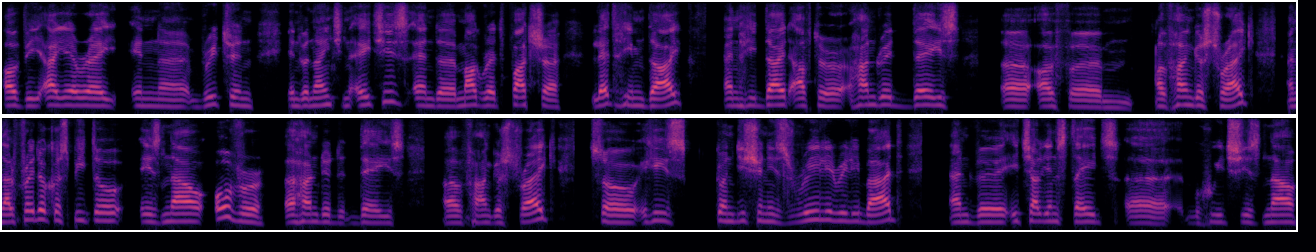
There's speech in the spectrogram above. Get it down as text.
of the IRA in uh, Britain in the 1980s, and uh, Margaret Thatcher let him die, and he died after 100 days uh, of um, of hunger strike. And Alfredo Cospito is now over 100 days of hunger strike, so his condition is really really bad and the Italian state, uh, which is now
